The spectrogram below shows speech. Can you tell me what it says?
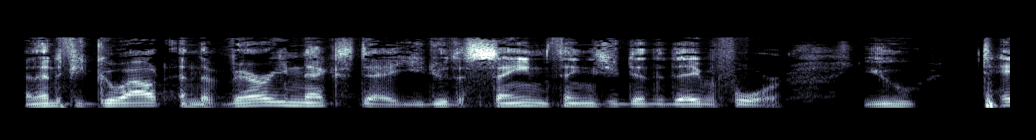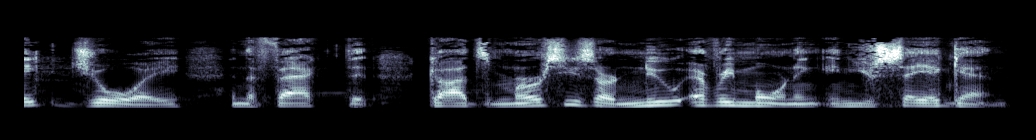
And then if you go out and the very next day you do the same things you did the day before, you take joy in the fact that God's mercies are new every morning and you say again,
